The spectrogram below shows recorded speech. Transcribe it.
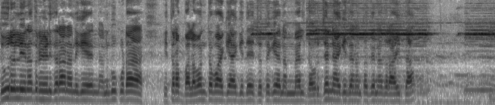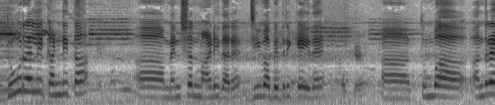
ದೂರಲ್ಲಿ ಏನಾದರೂ ಹೇಳಿದಾರ? ನನಗೆ ನನಗೂ ಕೂಡ ಈ ಥರ ಬಲವಂತವಾಗಿ ಆಗಿದೆ ಜೊತೆಗೆ ನಮ್ಮ ಮೇಲೆ ದೌರ್ಜನ್ಯ ಆಗಿದೆ ಅನ್ನೋದು ಏನಾದರೂ ಆಯಿತಾ? ದೂರಲ್ಲಿ ಖಂಡಿತ ಮೆನ್ಷನ್ ಮಾಡಿದ್ದಾರೆ. ಜೀವ ಬೆದರಿಕೆ ಇದೆ. ತುಂಬ ಅಂದರೆ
